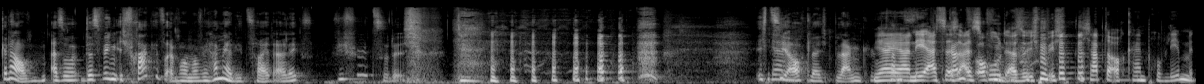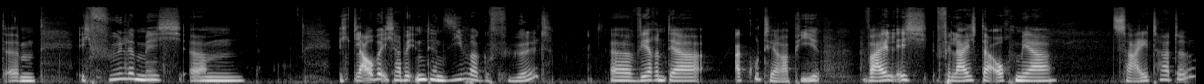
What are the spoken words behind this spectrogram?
genau, also deswegen, ich frage jetzt einfach mal, wir haben ja die Zeit, Alex. Wie fühlst du dich? Ich ziehe ja. auch gleich blank. Ja, ganz, ja, nee, also, ist alles offen. gut. Also ich, ich, ich habe da auch kein Problem mit. Ähm, ich fühle mich, ähm, ich glaube, ich habe intensiver gefühlt äh, während der Akutherapie, weil ich vielleicht da auch mehr Zeit hatte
